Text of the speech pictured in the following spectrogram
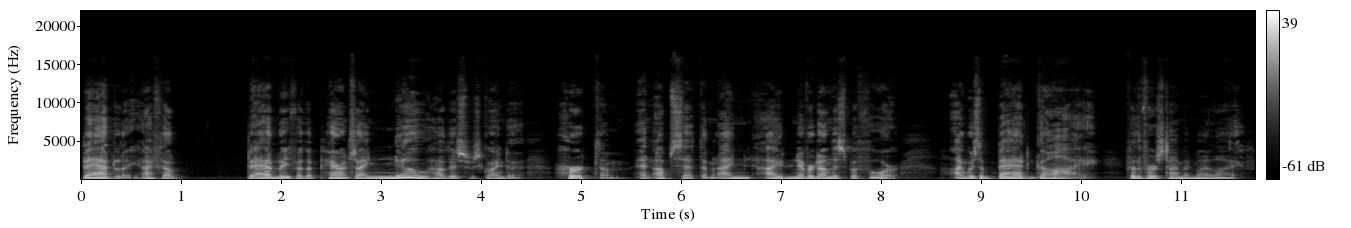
badly. I felt badly for the parents. I knew how this was going to hurt them and upset them. And I, I had never done this before. I was a bad guy for the first time in my life.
